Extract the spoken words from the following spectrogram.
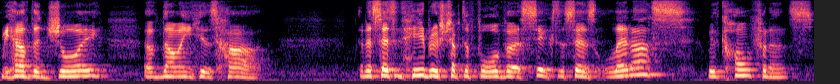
we have the joy of knowing His heart. And it says in Hebrews chapter 4, verse 6, it says, Let us with confidence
